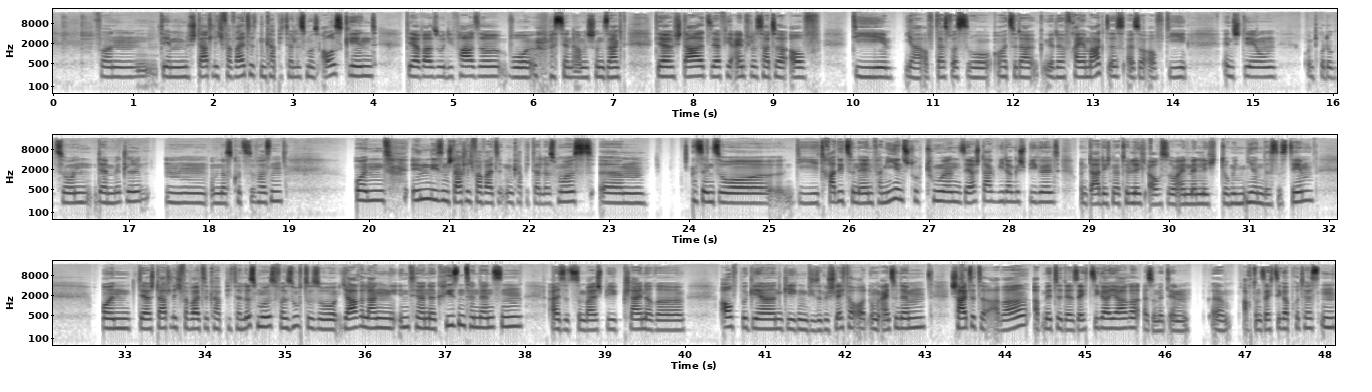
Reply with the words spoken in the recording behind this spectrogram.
von dem staatlich verwalteten Kapitalismus ausgehend. Der war so die Phase, wo, was der Name schon sagt, der Staat sehr viel Einfluss hatte auf die, ja, auf das, was so heutzutage der freie Markt ist, also auf die Entstehung und Produktion der Mittel, mm, um das kurz zu fassen. Und in diesem staatlich verwalteten Kapitalismus ähm, sind so die traditionellen Familienstrukturen sehr stark wiedergespiegelt und dadurch natürlich auch so ein männlich dominierendes System. Und der staatlich verwaltete Kapitalismus versuchte so jahrelang interne Krisentendenzen, also zum Beispiel kleinere Aufbegehren gegen diese Geschlechterordnung einzudämmen, scheiterte aber ab Mitte der 60er Jahre, also mit den äh, 68er Protesten,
